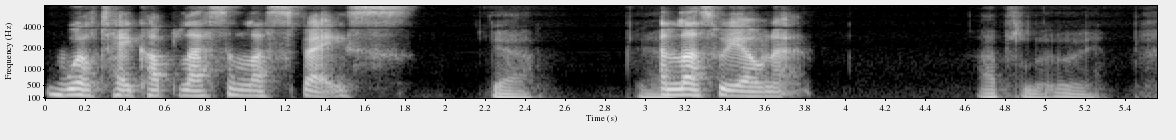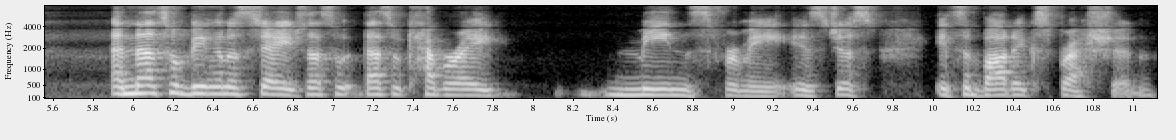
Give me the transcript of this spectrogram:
will take up less and less space Yeah. Yeah. unless we own it. Absolutely. And that's what being on a stage, that's what that's what cabaret means for me is just it's about expression.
